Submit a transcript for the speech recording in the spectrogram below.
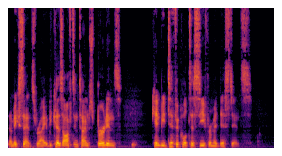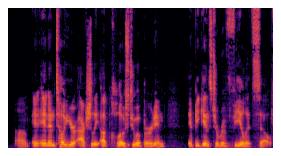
That makes sense, right? Because oftentimes burdens can be difficult to see from a distance. Um, and, and until you're actually up close to a burden, it begins to reveal itself.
